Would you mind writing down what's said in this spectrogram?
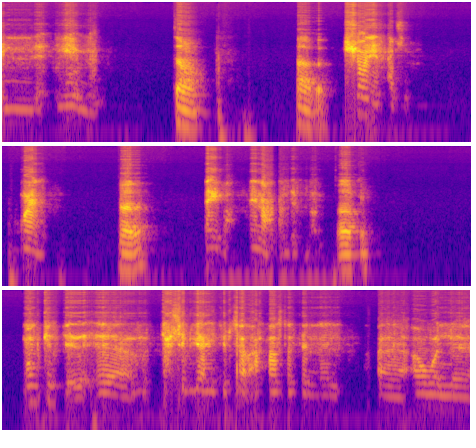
ال- اليمنى تمام. هذا. شلون ينحسب؟ وين؟ هذا. أي نعم دكتور okay. ممكن آه، تحسب لي هيك بسرعة خاصة آه، أول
